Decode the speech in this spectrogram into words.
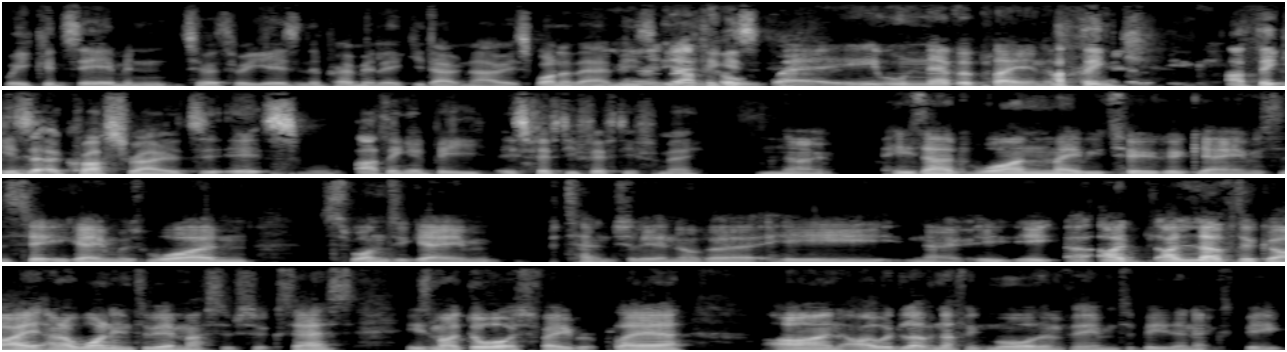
we could see him in two or three years in the Premier League. You don't know. It's one of them. He's, I think he's, he will never play in. The I Premier think. League. I think he's at a crossroads. It's. I think it'd be. It's 50-50 for me. No, he's had one, maybe two good games. The City game was one. Swansea game potentially another. He no, he, he, I I love the guy and I want him to be a massive success. He's my daughter's favorite player and I would love nothing more than for him to be the next big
